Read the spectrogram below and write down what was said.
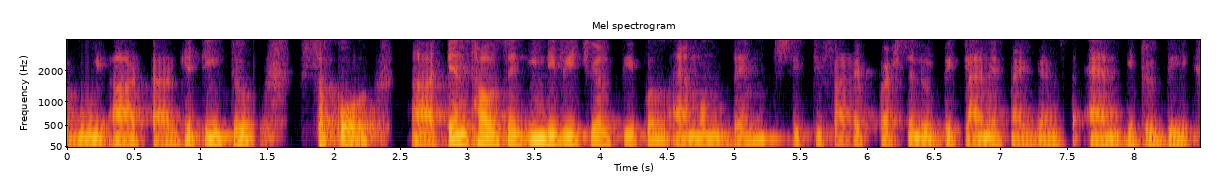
we are targeting to support 10,000 individual people. Among them, 65% would be climate migrants, and it would be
